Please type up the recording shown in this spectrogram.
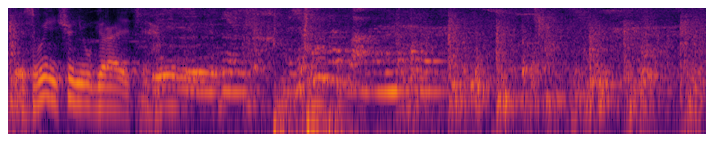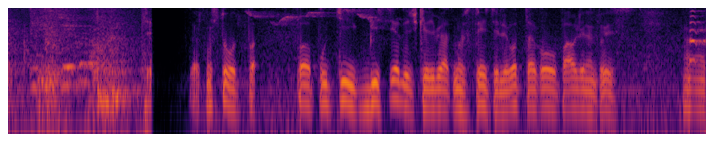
То есть вы ничего не убираете. Нет. Живем расслабленно, наконец-то. Так, ну что, вот по, пути к беседочке, ребят, мы встретили вот такого павлина, то есть, а,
